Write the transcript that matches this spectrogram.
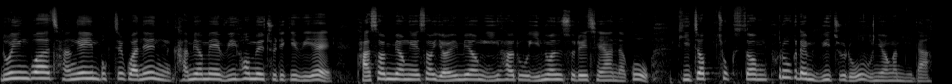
노인과 장애인 복지관은 감염의 위험을 줄이기 위해 5명에서 10명 이하로 인원수를 제한하고 비접촉성 프로그램 위주로 운영합니다.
